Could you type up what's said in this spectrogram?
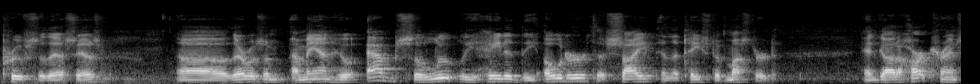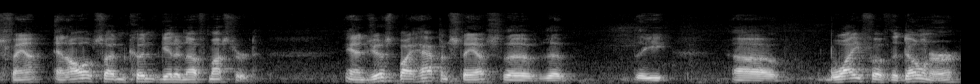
proofs of this is uh, there was a, a man who absolutely hated the odor, the sight, and the taste of mustard and got a heart transplant and all of a sudden couldn't get enough mustard. And just by happenstance, the, the, the uh, wife of the donor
